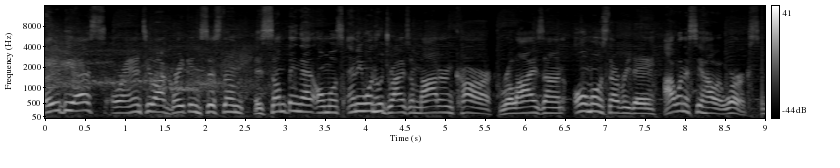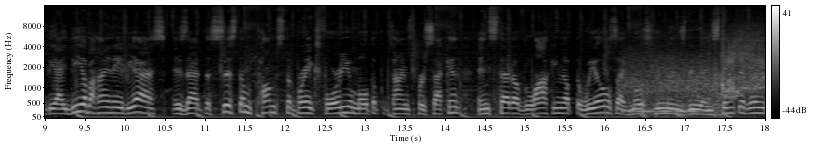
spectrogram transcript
ABS or anti-lock braking system is something that almost anyone who drives a modern car relies on almost every day. I wanna see how it works. The idea behind ABS is that the system pumps the brakes for you multiple times per second instead of locking up the wheels like most humans do instinctively.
